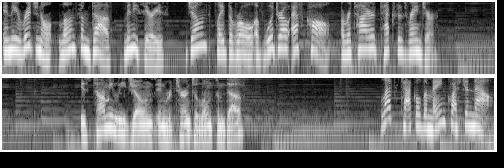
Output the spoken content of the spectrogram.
In the original Lonesome Dove miniseries, Jones played the role of Woodrow F. Call, a retired Texas Ranger. Is Tommy Lee Jones in Return to Lonesome Dove? Let's tackle the main question now.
